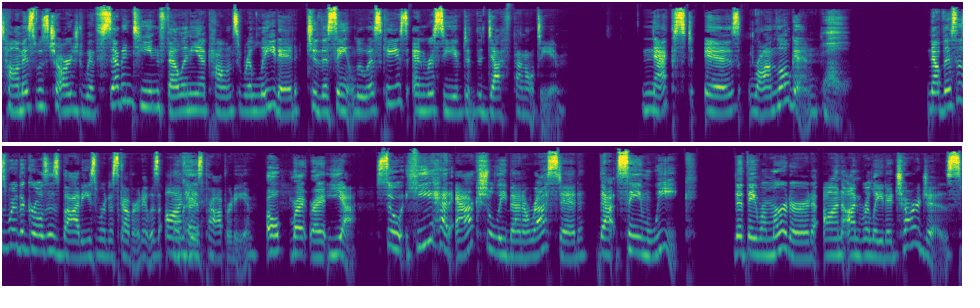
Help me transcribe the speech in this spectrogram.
Thomas was charged with 17 felony accounts related to the St. Louis case and received the death penalty. Next is Ron Logan. Whoa. Now, this is where the girls' bodies were discovered. It was on Okay. his property. Oh, right, right. Yeah. So he had actually been arrested that same week that they were murdered on unrelated charges.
